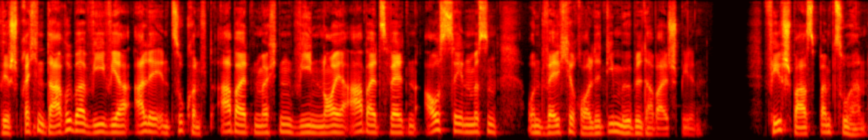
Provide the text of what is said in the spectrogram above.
Wir sprechen darüber, wie wir alle in Zukunft arbeiten möchten, wie neue Arbeitswelten aussehen müssen und welche Rolle die Möbel dabei spielen. Viel Spaß beim Zuhören.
